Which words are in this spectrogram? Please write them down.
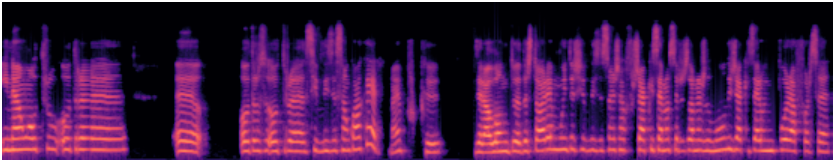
e não outro, outra, uh, outra, outra civilização qualquer, não é? Porque dizer, ao longo da história muitas civilizações já, já quiseram ser as donas do mundo e já quiseram impor à força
